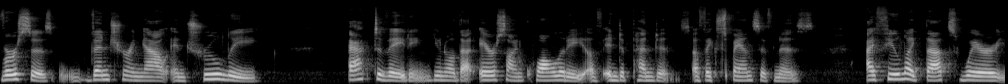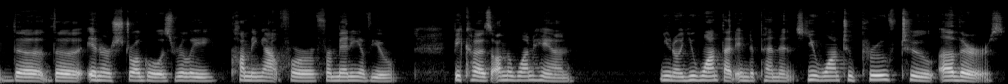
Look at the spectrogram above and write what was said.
versus venturing out and truly activating, you know, that air sign quality of independence, of expansiveness. I feel like that's where the the inner struggle is really coming out for for many of you because on the one hand, you know, you want that independence. You want to prove to others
